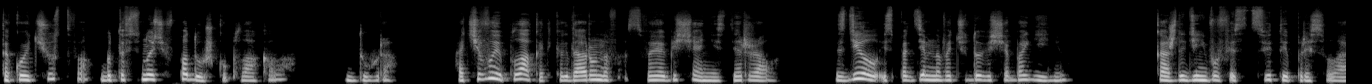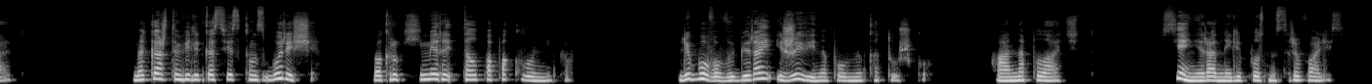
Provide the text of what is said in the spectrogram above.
Такое чувство, будто всю ночь в подушку плакала. Дура. А чего и плакать, когда Аронов свое обещание сдержал? Сделал из подземного чудовища богиню. Каждый день в офис цветы присылают. На каждом великосветском сборище вокруг Химеры толпа поклонников. Любого выбирай и живи на полную катушку. А она плачет. Все они рано или поздно срывались.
